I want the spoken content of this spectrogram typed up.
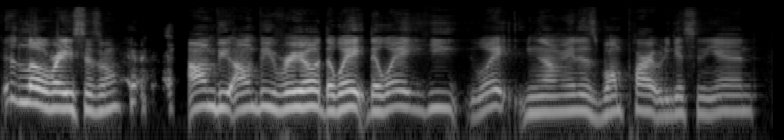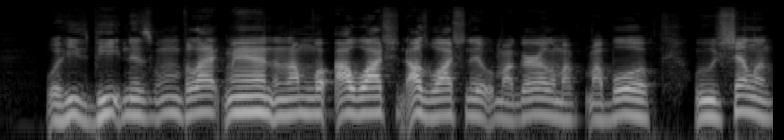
There's a little racism. I'm gonna be, I'm gonna be real. The way, the way he, wait, you know, what I mean, there's one part when he gets to the end where he's beating this one black man, and I'm, I watching, I was watching it with my girl and my, my boy. We was chilling,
